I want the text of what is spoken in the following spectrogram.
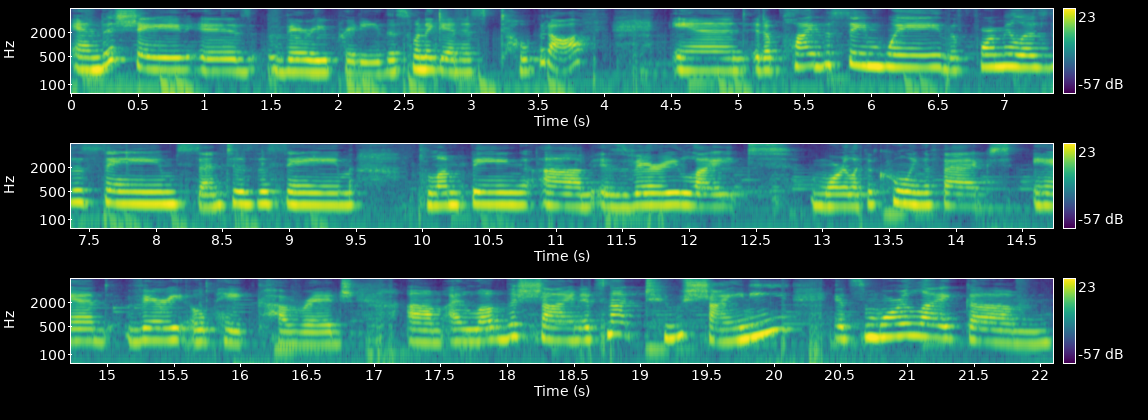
And this shade is very pretty. This one again is Taupe It Off and it applied the same way. The formula is the same, scent is the same. Plumping um, is very light, more like a cooling effect, and very opaque coverage. Um, I love the shine. It's not too shiny. It's more like, um,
